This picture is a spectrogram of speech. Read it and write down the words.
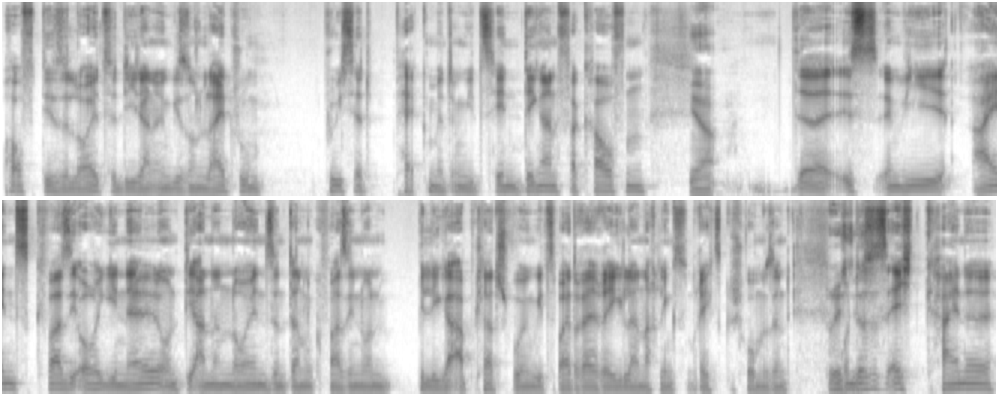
oft diese Leute, die dann irgendwie so ein Lightroom Preset Pack mit irgendwie zehn Dingern verkaufen, Ja, da ist irgendwie eins quasi originell und die anderen neun sind dann quasi nur ein billiger Abklatsch, wo irgendwie zwei, drei Regler nach links und rechts geschoben sind. Richtig. Und das ist echt keine,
